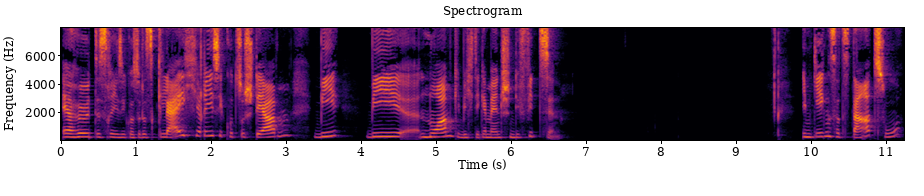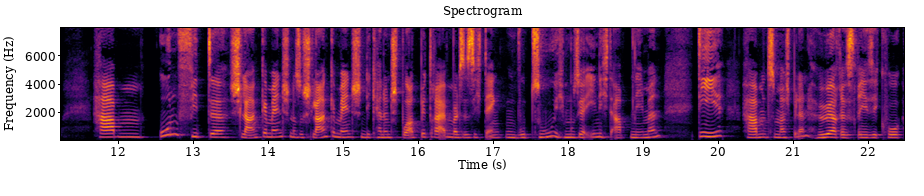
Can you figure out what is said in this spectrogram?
erhöhtes Risiko, also das gleiche Risiko zu sterben wie, wie normgewichtige Menschen, die fit sind. Im Gegensatz dazu haben unfitte, schlanke Menschen, also schlanke Menschen, die keinen Sport betreiben, weil sie sich denken, wozu, ich muss ja eh nicht abnehmen, die haben zum Beispiel ein höheres Risiko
